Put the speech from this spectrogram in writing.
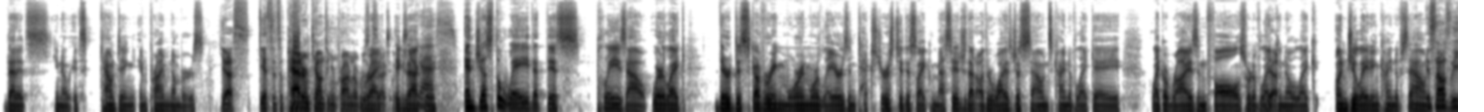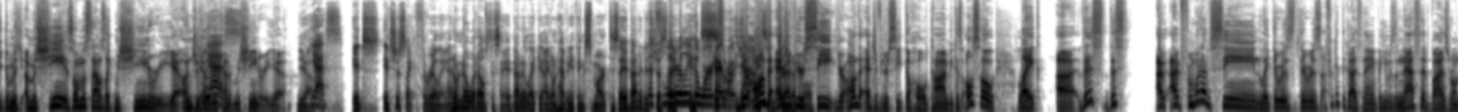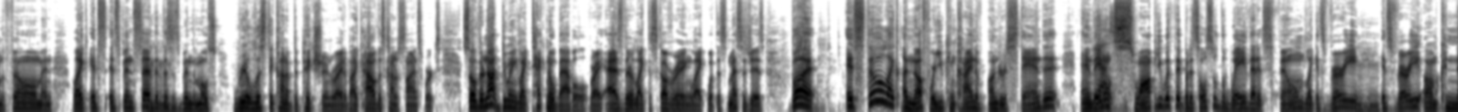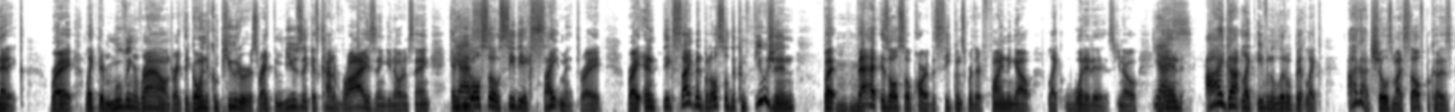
that it's you know it's counting in prime numbers yes. Yes, it's a pattern counting in prime numbers. right Exactly. exactly Yes. and just the way that this plays out where like they're discovering more and more layers and textures to this like message that otherwise just sounds kind of like a like a rise and fall sort of like Yeah. you know like undulating kind of sound It sounds like a, ma- a machine. It almost sounds like machinery. Yeah, undulating kind of machinery. Yeah. yeah Yes. it's it's just like thrilling i don't know what else to say about it like i don't have anything smart to say about it it's That's just literally like, the it's- word I wrote you're down. on It's the edge of your seat. You're on the edge of your seat the whole time because also like uh this this I, I from what I've seen like there was there was I forget the guy's name but he was a NASA advisor on the film and like it's it's been said that Mhm. this has been the most realistic kind of depiction right of like how this kind of science works so they're not doing like techno babble right as they're like discovering like what this message is but it's still like enough where you can kind of understand it and they don't swamp you with it but it's also the way that it's filmed like it's very Mhm. it's very um kinetic right like they're moving around right they're going to computers right the music is kind of rising you know what i'm saying and Yes. you also see the excitement right right and the excitement but also the confusion but Mhm. that is also part of the sequence where they're finding out like what it is you know Yes. And I got like even a little bit like I got chills myself because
